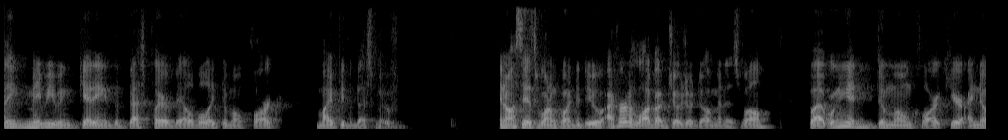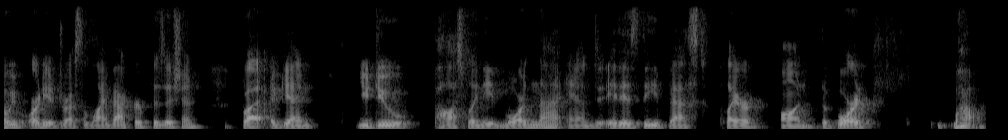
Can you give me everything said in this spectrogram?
think maybe even getting the best player available, like Damone Clark, might be the best move. And honestly, that's what I'm going to do. I've heard a lot about JoJo Domann as well, but we're going to get Damone Clark here. I know we've already addressed the linebacker position, but again, you do possibly need more than that. And it is the best player on the board. Wow.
